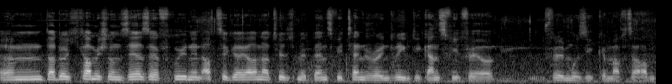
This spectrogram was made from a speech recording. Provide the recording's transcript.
Ähm, dadurch kam ich schon sehr, sehr früh in den 80er Jahren natürlich mit Bands wie Tangerine Dream, die ganz viel für Filmmusik gemacht haben,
